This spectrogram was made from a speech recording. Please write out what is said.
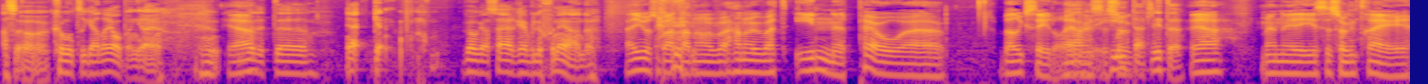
alltså kom ut ur garderoben grejer. Ja. Väldigt, uh, ja, ga- vågar säga revolutionerande. Ja, just för att han har, han har ju varit inne på uh, bögsidor Ja, hintat lite. Ja, men i säsong 3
